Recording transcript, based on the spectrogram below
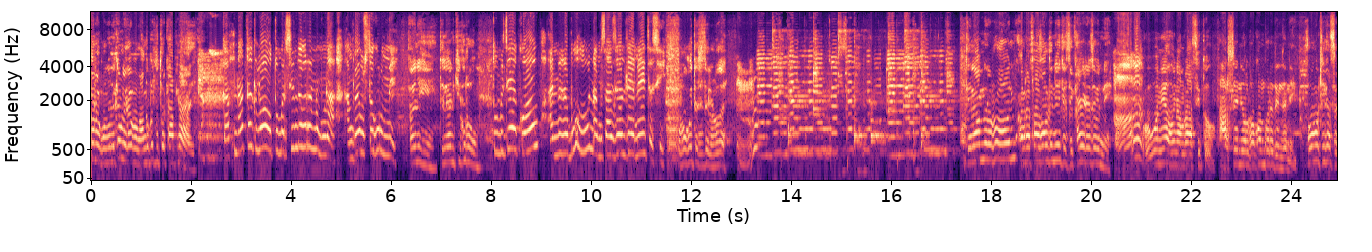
কেন বলে? কেমন খাব? আঙ্গ পেতে তোর কাপ নাই। কাপ না থাকলেও তোমার চিন্তা করে নেব না আমি ব্যবস্থা করুন নি। তাই নাকি? তাহলে আমি কি করুম? তুমি যে কও আন্নারা বোন আমি চা জল দিয়ে নিতেছি ও কইতেছি তাহলে না তাহলে আপনারা বোন আমরা চা চালতে নিয়ে যেতেছি খাই রে যাবেন নি? ও নিয়ে হইনা আমরা আছি তো। আর সে নি অল্প কম করে দিন জানি। ও ঠিক আছে।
